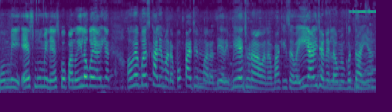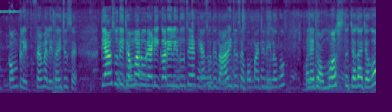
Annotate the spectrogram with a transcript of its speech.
મમ્મી એસ મમ્મી ને એસ પપ્પાનું એ લોકો આવી ગયા હવે બસ ખાલી મારા પપ્પાજી ને મારા દેરી બે જણા આવવાના, બાકી છે હવે એ આવી જાય ને એટલે અમે બધા અહીંયા કમ્પ્લીટ ફેમિલી થઈ જશે. ત્યાં સુધી જમવાનું રેડી કરી લીધું છે, ત્યાં સુધી તો આવી જશે પપ્પાજી ને ઈ લોકો. અને જો મસ્ત જગા જગો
